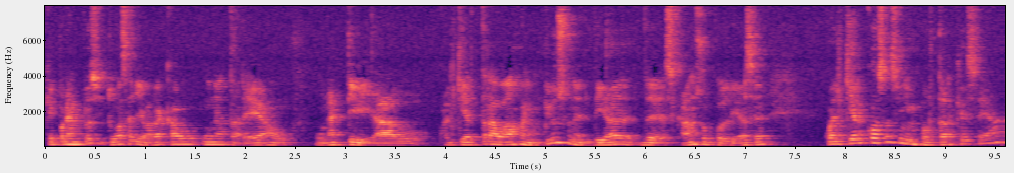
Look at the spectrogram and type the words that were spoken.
Que por ejemplo si tú vas a llevar a cabo una tarea o una actividad o cualquier trabajo, incluso en el día de descanso podría ser cualquier cosa sin importar que sea,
